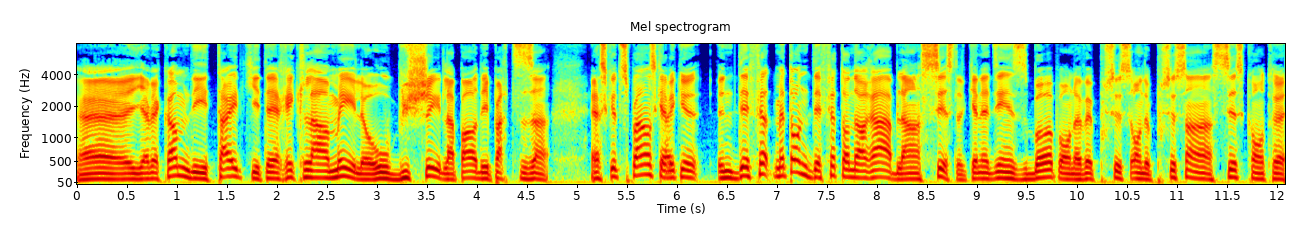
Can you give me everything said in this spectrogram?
euh, il y avait comme des têtes qui étaient réclamées là, au bûcher de la part des partisans. Est-ce que tu penses qu'avec une, défaite, mettons une défaite honorable en 6, le Canadien se bat, puis on, avait poussé, on a poussé ça en 6 contre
